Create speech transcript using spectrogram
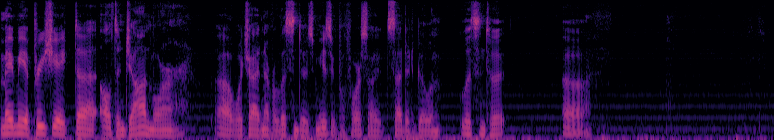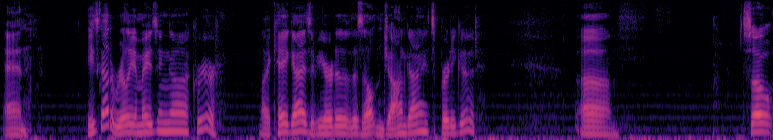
made me appreciate uh, Elton John more, uh, which I had never listened to his music before, so I decided to go and listen to it. Uh, and he's got a really amazing uh, career. Like, hey guys, have you heard of this Elton John guy? It's pretty good. Um, so,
